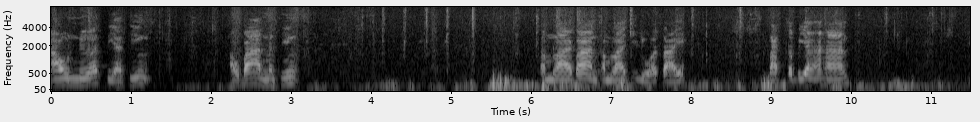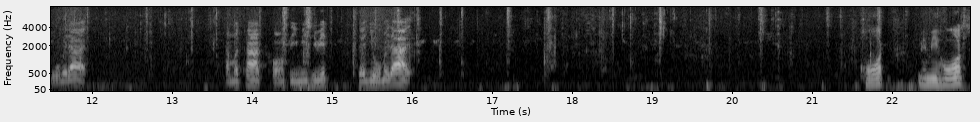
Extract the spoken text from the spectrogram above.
เอาเนื้อเสียทิ้ง เอาบ้านมันทิ้งทำลายบ้านทำลายที่อยู่อาศัย ตัดตะเสบียงอาหาร อยู่ไม่ได้ ธรรมชาติของสิ่งมีชีวิตจะอยู่ไม่ได้ โฮสต์ไม่มีโฮสต์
